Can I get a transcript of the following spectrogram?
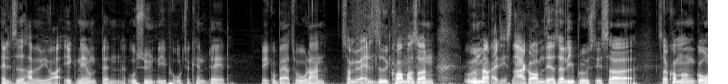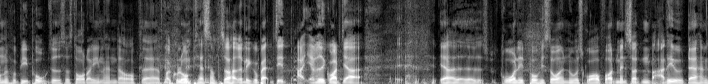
altid, har vi jo ikke nævnt den usynlige Pogacar-kandidat, Rigoberto Olan, som jo altid kommer sådan, uden man rigtig snakker om det, og så lige pludselig, så, så kommer man gående forbi podiet, så står der en eller anden deroppe der fra Colombia, som så har Rigoberto. Det, jeg ved godt, jeg, jeg skruer lidt på historien nu og skruer op for det, men sådan var det jo, da han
